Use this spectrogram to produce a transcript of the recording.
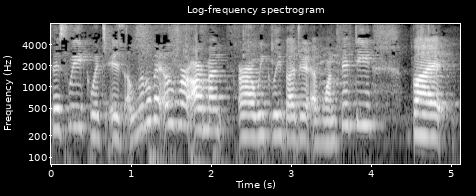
this week, which is a little bit over our month or our weekly budget of 150, but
